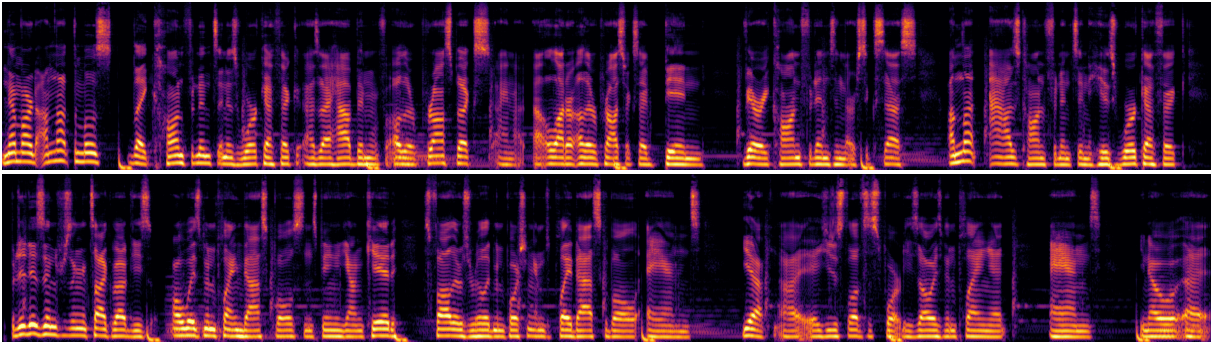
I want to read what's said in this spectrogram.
Nembhard, I'm not the most like confident in his work ethic as I have been with other prospects, and a lot of other prospects I've been very confident in their success. I'm not as confident in his work ethic, But it is interesting to talk about. He's always been playing basketball since being a young kid. His father's really been pushing him to play basketball, and yeah, uh, he just loves the sport. He's always been playing it, and you know, uh,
